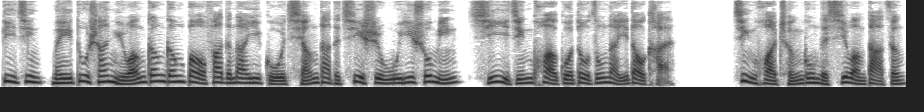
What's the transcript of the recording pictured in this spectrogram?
毕竟，美杜莎女王刚刚爆发的那一股强大的气势，无疑说明其已经跨过斗宗那一道坎，进化成功的希望大增。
